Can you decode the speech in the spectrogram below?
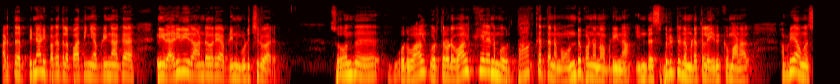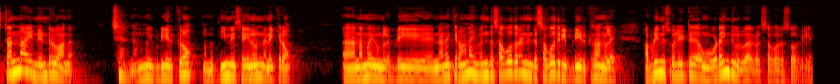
அடுத்த பின்னாடி பக்கத்தில் பார்த்தீங்க அப்படின்னாக்கா நீர் அறிவீர் ஆண்டவரே அப்படின்னு முடிச்சிருவார். ஸோ வந்து ஒரு வாழ் ஒருத்தரோட வாழ்க்கையில் நம்ம ஒரு தாக்கத்தை நம்ம உண்டு பண்ணணும் அப்படின்னா இந்த ஸ்பிரிட்டு நம்ம இடத்துல இருக்குமானால் அப்படியே அவங்க ஸ்டன் ஆகி நின்றுவாங்க. ச்சே நம்ம இப்படி இருக்கிறோம் நம்ம தீமை செய்யணும்னு நினைக்கிறோம். நம்ம இவங்களை இப்படி நினைக்கிறோம். ஆனால் இந்த சகோதரன் இந்த சகோதரி இப்படி இருக்கிறாங்களே அப்படின்னு சொல்லிட்டு அவங்க உடைந்து விடுவார்கள் சகோதர சகோதரிகளே.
